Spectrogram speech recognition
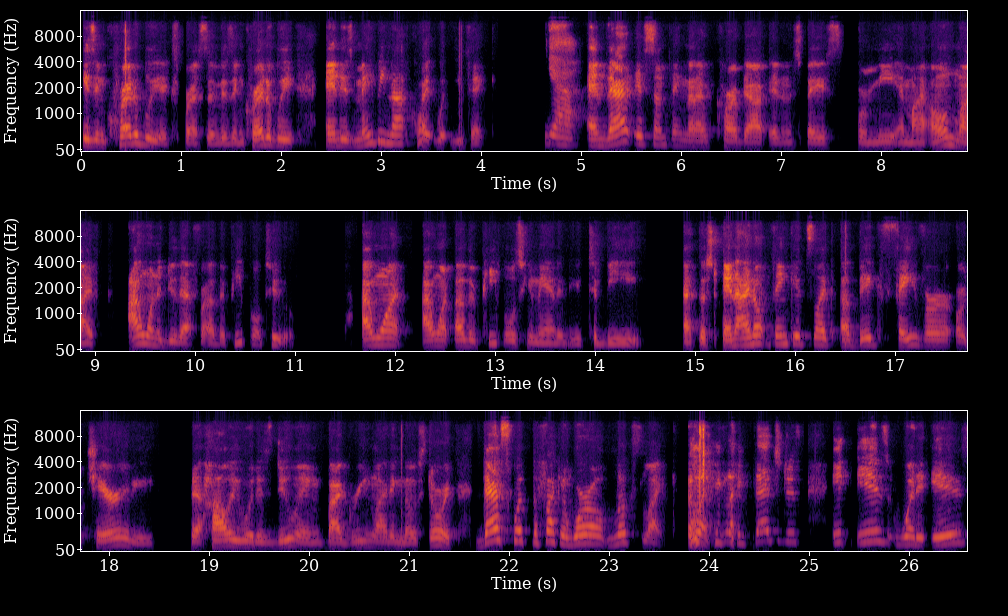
is incredibly expressive is incredibly and is maybe not quite what you think yeah and that is something that i've carved out in a space for me in my own life I want to do that for other people too. I want I want other people's humanity to be at the and I don't think it's like a big favor or charity that Hollywood is doing by greenlighting those stories. That's what the fucking world looks like. like like that's just it is what it is.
